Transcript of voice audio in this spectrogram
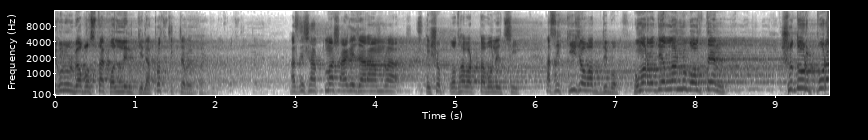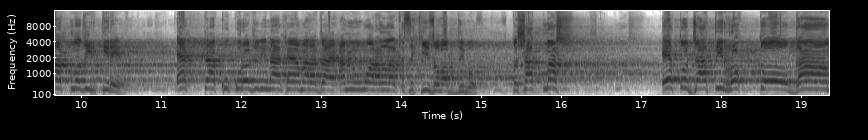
এগুলোর ব্যবস্থা করলেন কিনা? প্রত্যেকটা ব্যাপার। আজকে সাত মাস আগে যারা আমরা এসব কথাবার্তা বলেছি, আজকে কি জবাব দিব? উমর রদি আল্লাহ বলতেন, সুদূর পুরাত নদীর তীরে একটা কুকুরও যদি না খায় মারা যায়, আমি উমর আল্লাহর কাছে কি জবাব দিব? তো সাত মাস এত জাতির রক্ত, গাম,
